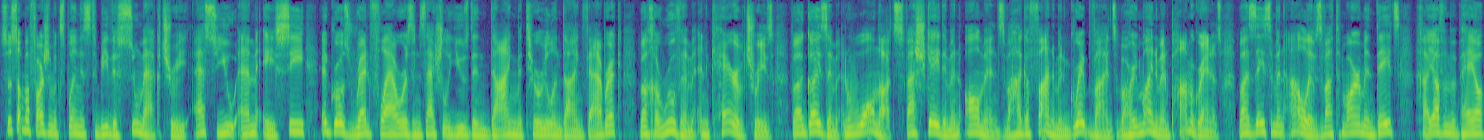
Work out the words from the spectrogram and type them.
So some Mepharshim explain this to be the sumac tree, S-U-M-A-C. It grows red flowers and it's actually used in dyeing material and dyeing fabric. V'charuvim and carob trees, v'agaizim and walnuts, v'ashkedim and almonds, v'hagafanim and grapevines, v'harimayim and pomegranates, v'azesim and olives, v'tamarim and dates, chayavim and peah.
